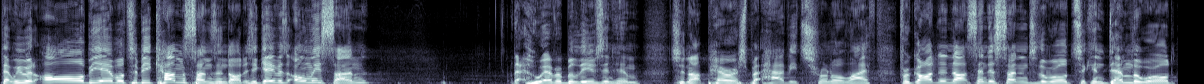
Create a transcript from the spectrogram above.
that we would all be able to become sons and daughters. He gave his only son that whoever believes in him should not perish but have eternal life. For God did not send his Son into the world to condemn the world,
